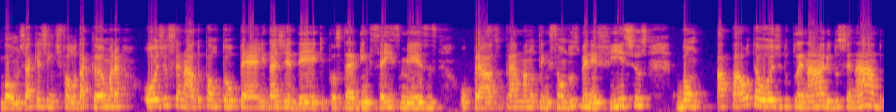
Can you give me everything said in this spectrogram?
Bom, já que a gente falou da Câmara, Hoje o Senado pautou o PL da GD, que posterga em seis meses o prazo para a manutenção dos benefícios. Bom, a pauta hoje do plenário do Senado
